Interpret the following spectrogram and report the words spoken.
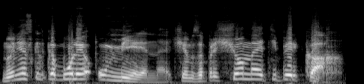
но несколько более умеренная, чем запрещенная теперь Ках.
